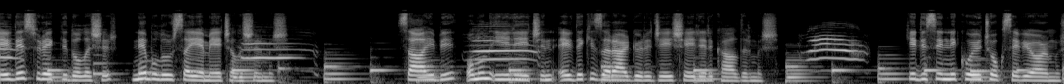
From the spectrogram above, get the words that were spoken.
Evde sürekli dolaşır, ne bulursa yemeye çalışırmış. Sahibi, onun iyiliği için evdeki zarar göreceği şeyleri kaldırmış. Kedisi Niko'yu çok seviyormuş.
